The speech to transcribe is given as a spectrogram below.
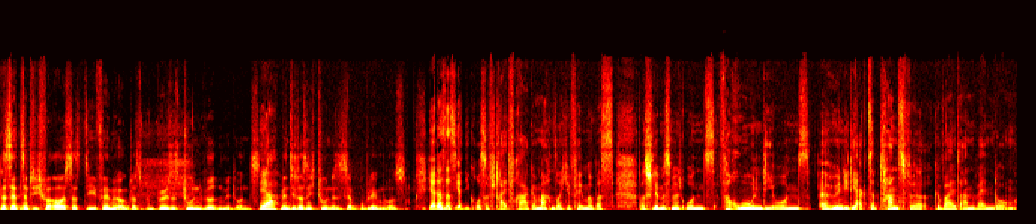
Das setzt natürlich voraus, dass die Filme irgendwas Böses tun würden mit uns. Ja. Wenn sie das nicht tun, das ist ja problemlos. Ja, das ist ja die große Streitfrage. Machen solche Filme was, was Schlimmes mit uns? Verrohen die uns? Erhöhen die die Akzeptanz für Gewaltanwendung?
